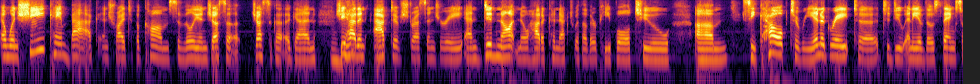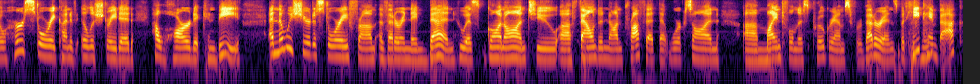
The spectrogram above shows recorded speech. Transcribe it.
and when she came back and tried to become civilian Jessica, Jessica again, mm-hmm. she had an active stress injury and did not know how to connect with other people to um, seek help, to reintegrate, to to do any of those things. So her story kind of illustrated how hard it can be. And then we shared a story from a veteran named Ben who has gone on to uh, found a nonprofit that works on uh, mindfulness programs for veterans. But he mm-hmm. came back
